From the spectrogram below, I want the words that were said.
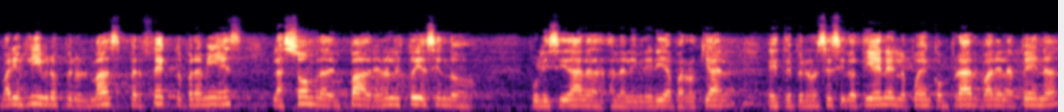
varios libros, pero el más perfecto para mí es La sombra del Padre. No le estoy haciendo publicidad a la, librería parroquial, este, pero no sé si lo tienen, lo pueden comprar, vale la pena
